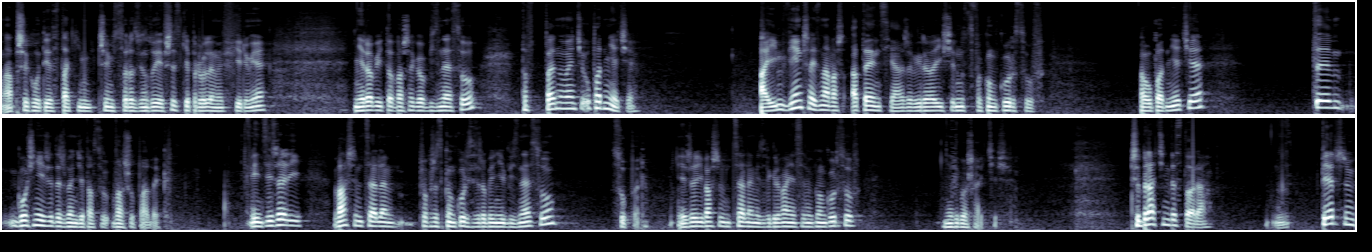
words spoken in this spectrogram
a przychód jest takim czymś, co rozwiązuje wszystkie problemy w firmie, nie robi to waszego biznesu, to w pewnym momencie upadniecie. A im większa jest na was atencja, że wygraliście mnóstwo konkursów, a upadniecie, tym głośniejszy też będzie was, wasz upadek. Więc jeżeli waszym celem poprzez konkursy zrobienie biznesu, super. Jeżeli waszym celem jest wygrywanie samych konkursów, nie zgłaszajcie się. Czy brać inwestora? Pierwszym,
